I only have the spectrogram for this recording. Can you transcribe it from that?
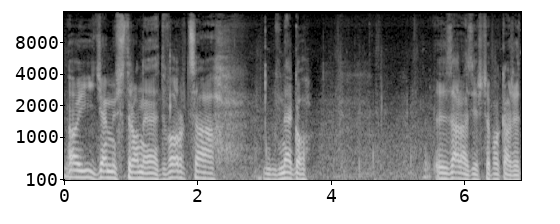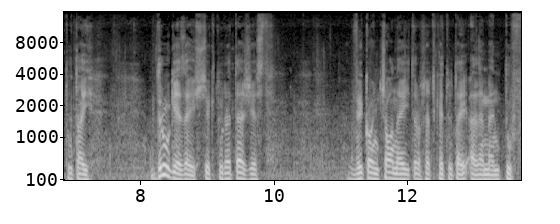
No i idziemy w stronę dworca głównego. Zaraz jeszcze pokażę tutaj drugie zejście, które też jest wykończone i troszeczkę tutaj elementów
